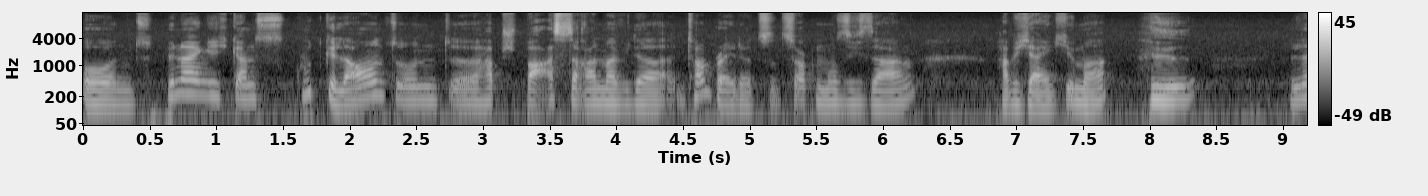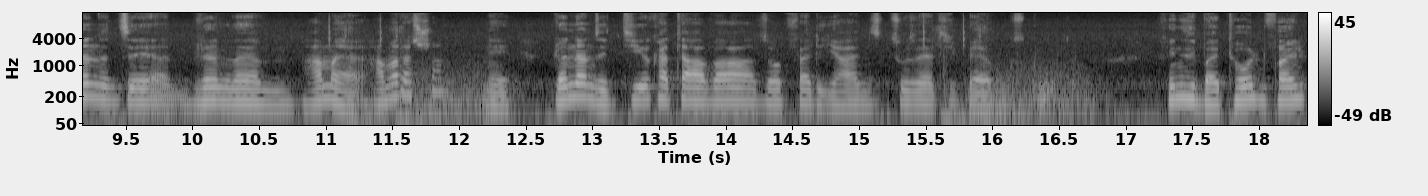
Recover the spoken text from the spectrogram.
und bin eigentlich ganz gut gelaunt und äh, habe Spaß daran, mal wieder Tomb Raider zu zocken, muss ich sagen. Habe ich ja eigentlich immer. Blendern Sie, blendern, haben wir, haben wir das schon? Nee. Blendern Sie Tierkadaver, sorgfältig erhalten Sie zusätzlich Bergungsgut. Finden Sie bei Totenfeind.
